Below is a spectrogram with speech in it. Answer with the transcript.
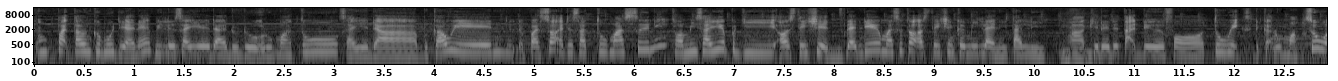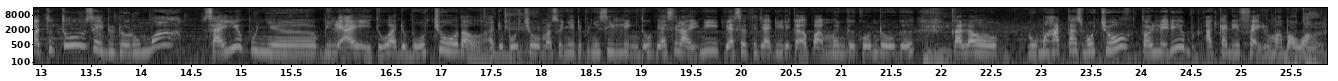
4 tahun kemudian eh Bila saya dah duduk rumah tu Saya dah berkahwin Lepas tu ada satu masa ni Suami saya pergi outstation Dan dia masa tu outstation ke Milan Itali Mhm. ha, Kira dia tak ada For 2 weeks dekat rumah So waktu tu Saya duduk rumah saya punya bilik air tu ada bocor tau. Ada Okey. bocor maksudnya dia punya ceiling tu. Biasalah ini biasa terjadi dekat apartmen ke kondo ke. Mhm. Kalau rumah atas bocor, toilet dia akan efek rumah bawah. Betul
